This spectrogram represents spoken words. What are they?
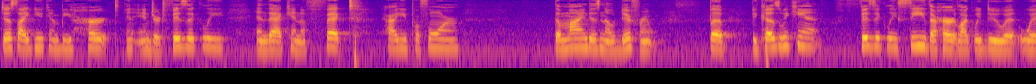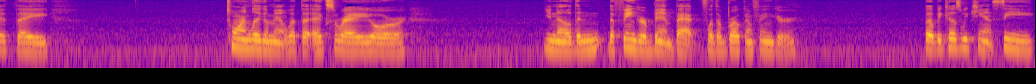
Just like you can be hurt and injured physically, and that can affect how you perform, the mind is no different. But because we can't physically see the hurt like we do it with a torn ligament with the x ray or you know, the the finger bent back for the broken finger. But because we can't see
